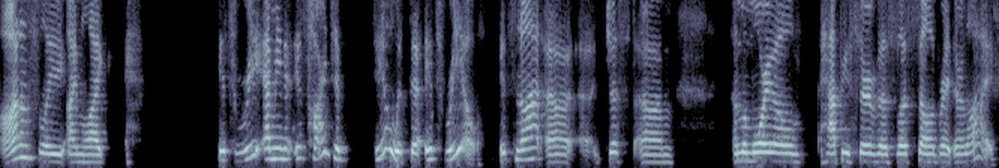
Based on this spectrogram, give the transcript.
honestly, I'm like, it's real. I mean, it's hard to deal with that. It's real. It's not uh, just um, a memorial happy service. Let's celebrate their life.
